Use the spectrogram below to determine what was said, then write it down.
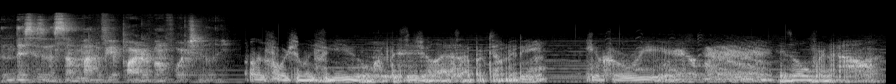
then this isn't something I could be a part of, unfortunately. Unfortunately for you, this is your last opportunity. Your career is over now.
